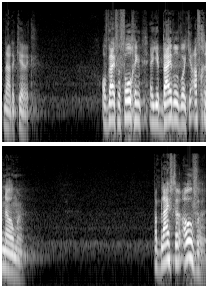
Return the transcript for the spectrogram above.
naar de kerk. Of bij vervolging, je Bijbel wordt je afgenomen. Wat blijft er over?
